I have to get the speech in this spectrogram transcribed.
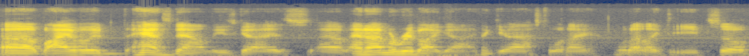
Uh, I would hands down these guys, uh, and I'm a ribeye guy. I think you asked what I what I like to eat. So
